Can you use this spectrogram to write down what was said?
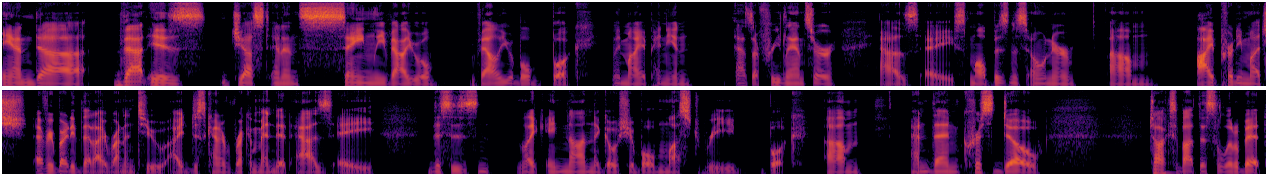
and uh, that is just an insanely valuable valuable book, in my opinion, as a freelancer, as a small business owner. Um, I pretty much everybody that I run into, I just kind of recommend it as a this is like a non-negotiable must-read book. Um, and then Chris Do talks about this a little bit,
